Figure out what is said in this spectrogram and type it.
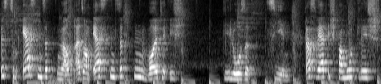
Bis zum 1.7. laufen. Also am 1.7. wollte ich die Lose ziehen. Das werde ich vermutlich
